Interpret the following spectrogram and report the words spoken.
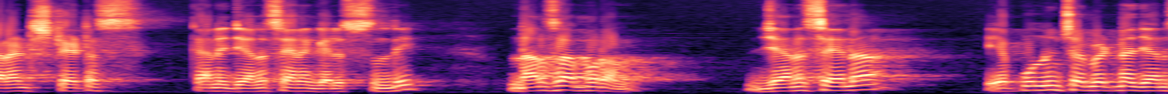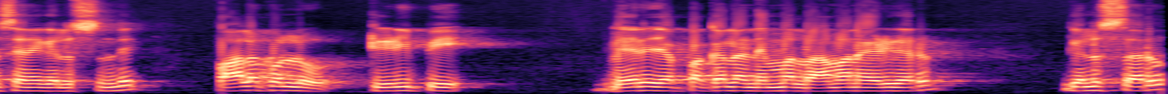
కరెంట్ స్టేటస్ కానీ జనసేన గెలుస్తుంది. నరసాపురం జనసేన ఎప్పటి నుంచో పెట్టినా జనసేన గెలుస్తుంది. పాలకొల్లు టీడీపీ వేరే చెప్పకల నిమ్మల రామానాయుడు గారు గెలుస్తారు.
